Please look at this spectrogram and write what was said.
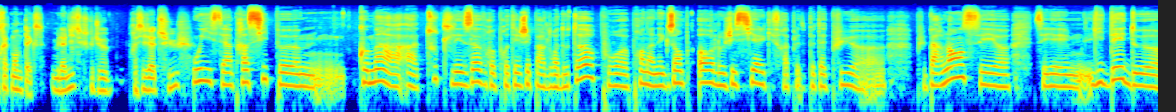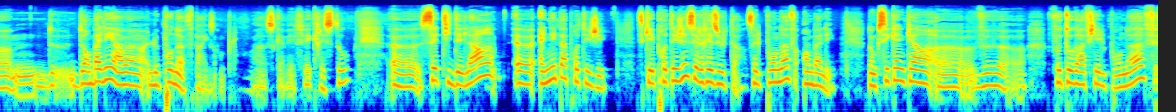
traitement de texte. Mélanie, est-ce que tu veux préciser là-dessus? Oui, c'est un principe euh, commun à, toutes les œuvres protégées par le droit d'auteur. Pour euh, prendre un exemple hors logiciel qui sera peut-être plus, plus parlant, c'est l'idée de, d'emballer le pont neuf, par exemple, ce qu'avait fait Christo. Euh, cette idée-là, euh, elle n'est pas protégée. Ce qui est protégé, c'est le résultat, c'est le pont neuf emballé. Donc si quelqu'un euh, veut euh, photographier le pont neuf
